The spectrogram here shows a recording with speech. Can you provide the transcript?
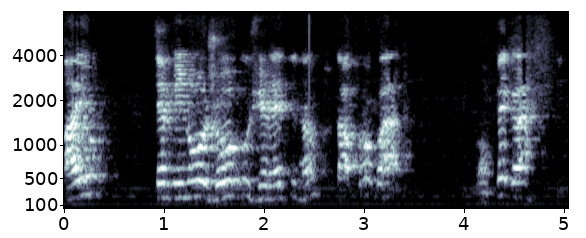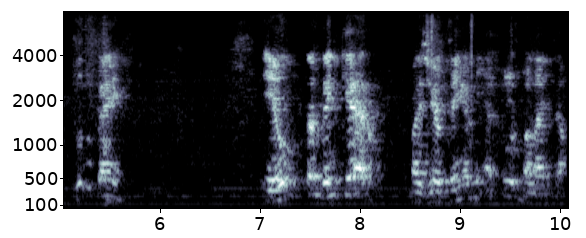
Aí eu, terminou o jogo, o gerente, não, está aprovado. Vamos pegar. Tudo bem. Eu também quero, mas eu tenho a minha turma lá então.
